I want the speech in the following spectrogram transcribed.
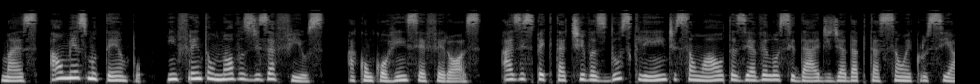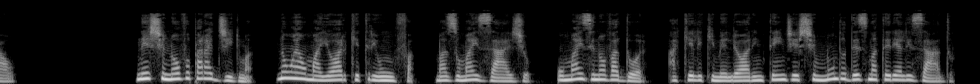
Mas, ao mesmo tempo, enfrentam novos desafios, a concorrência é feroz, as expectativas dos clientes são altas e a velocidade de adaptação é crucial. Neste novo paradigma, não é o maior que triunfa, mas o mais ágil, o mais inovador, aquele que melhor entende este mundo desmaterializado.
